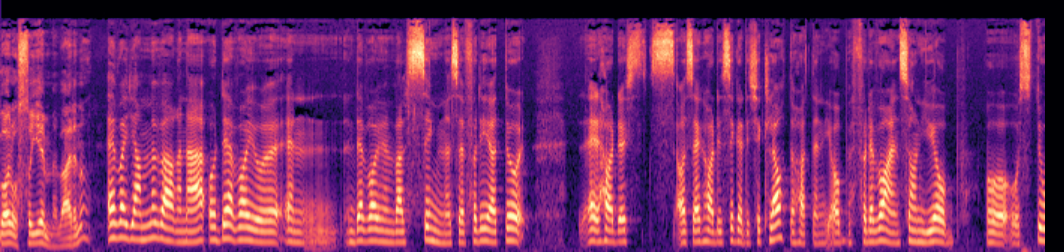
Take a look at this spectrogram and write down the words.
var også hjemmeværende? Jeg var hjemmeværende, og det var jo en, det var jo en velsignelse, fordi at da jeg hadde, altså jeg hadde sikkert ikke klart å ha en jobb, for det var en sånn jobb å, å stå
